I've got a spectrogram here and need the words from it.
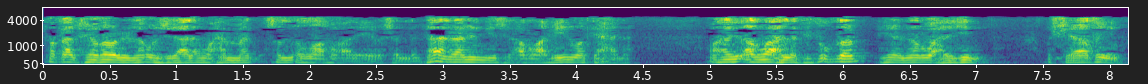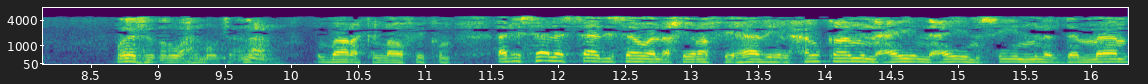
فقد كفر بما أنزل على محمد صلى الله عليه وسلم. هذا من جنس العرافين والكهنة. وهذه الأرواح التي تطلب هي من أرواح الجن والشياطين. وليست أرواح الموتى. نعم. بارك الله فيكم. الرسالة السادسة والأخيرة في هذه الحلقة من عين عين سين من الدمام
